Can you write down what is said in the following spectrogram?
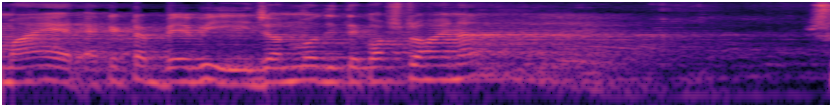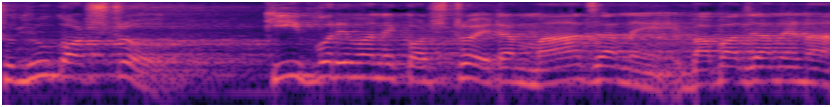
মায়ের এক একটা বেবি জন্ম দিতে কষ্ট হয় না? শুধু কষ্ট? কি পরিমাণে কষ্ট এটা মা জানে, বাবা জানে না।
